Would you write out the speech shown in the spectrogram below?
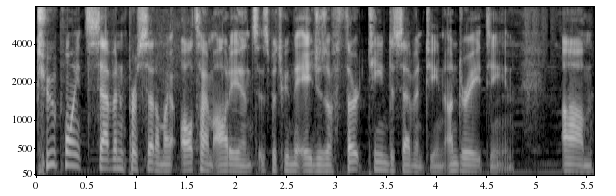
2.7% of my all-time audience is between the ages of 13 to 17, under 18. Um,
